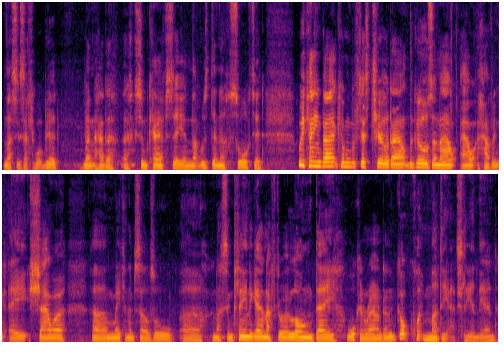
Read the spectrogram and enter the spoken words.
And that's exactly what we did. Went and had a, a, some KFC and that was dinner sorted. We came back and we've just chilled out. The girls are now out having a shower, um, making themselves all uh, nice and clean again after a long day walking around. And it got quite muddy actually in the end.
